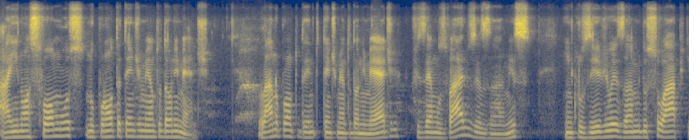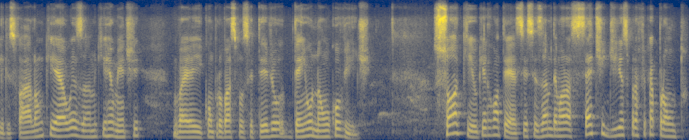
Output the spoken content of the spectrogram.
aí nós fomos no pronto atendimento da Unimed. Lá no pronto atendimento da Unimed, fizemos vários exames inclusive o exame do SWAP, que eles falam que é o exame que realmente vai comprovar se você teve ou tem ou não o Covid. Só que o que, que acontece? Esse exame demora sete dias para ficar pronto.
